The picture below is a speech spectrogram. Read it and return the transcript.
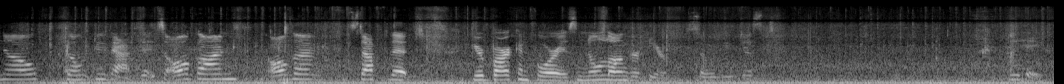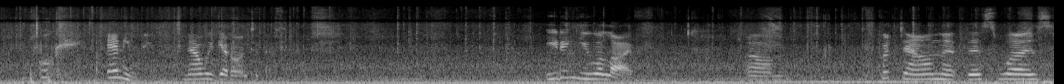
No, don't do that. It's all gone. All the stuff that you're barking for is no longer here. So you just behave. Okay. Anyway, now we get on to that. Eating you alive. Um, put down that this was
